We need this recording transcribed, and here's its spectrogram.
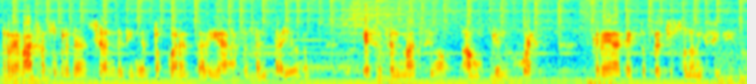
rebaja su pretensión de 540 días a 61, ese es el máximo, aunque el juez crea que estos hechos son homicidios.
